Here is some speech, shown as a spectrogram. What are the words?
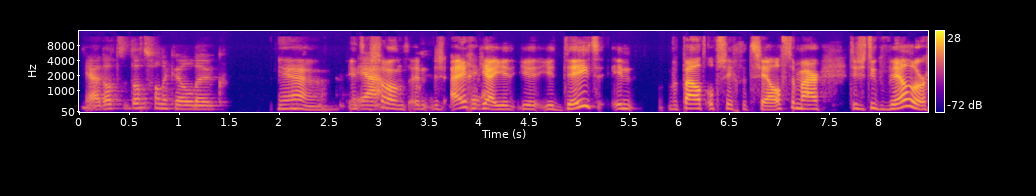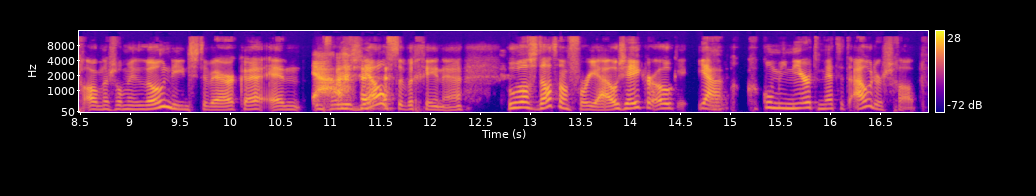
ja, dat, dat vond ik heel leuk. Ja, interessant. En dus eigenlijk, ja, je, je, je deed in bepaald opzicht hetzelfde, maar het is natuurlijk wel heel erg anders om in loondienst te werken en om voor jezelf te beginnen. Hoe was dat dan voor jou? Zeker ook ja, gecombineerd met het ouderschap.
